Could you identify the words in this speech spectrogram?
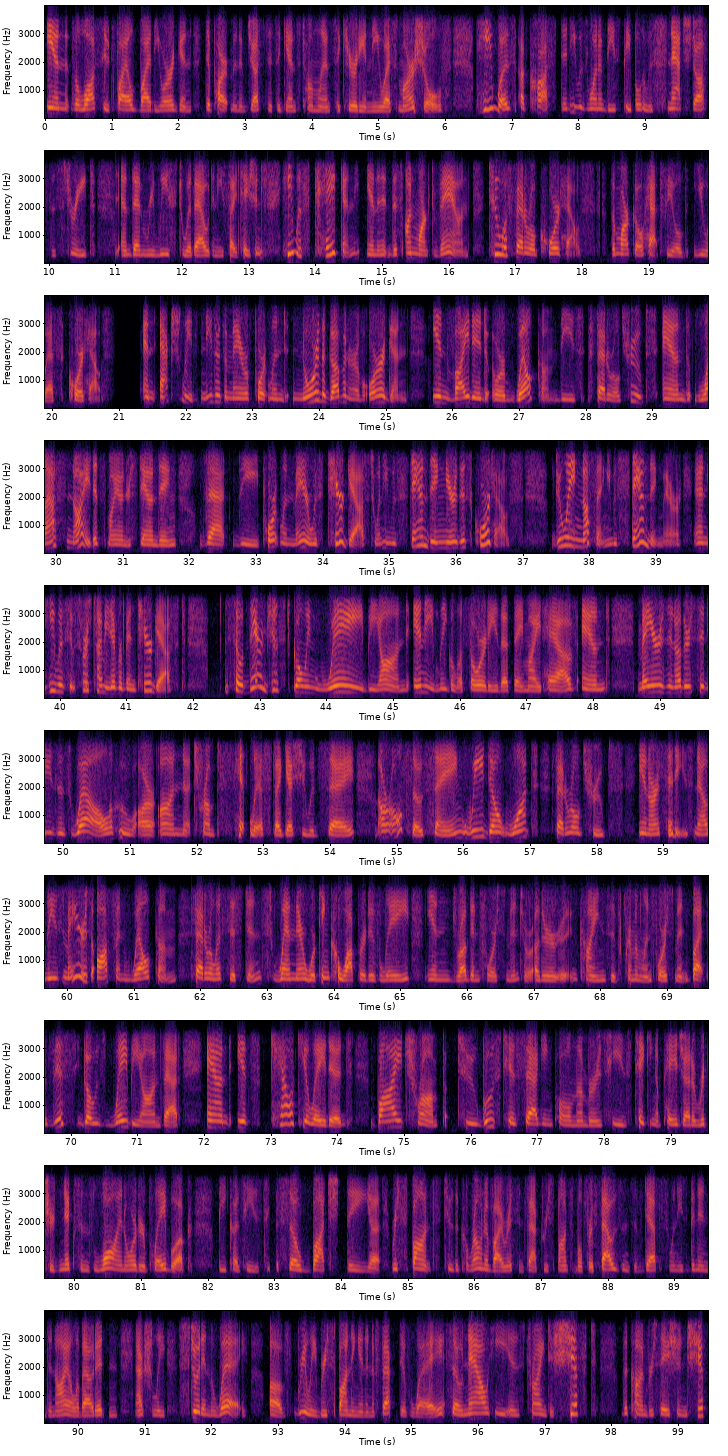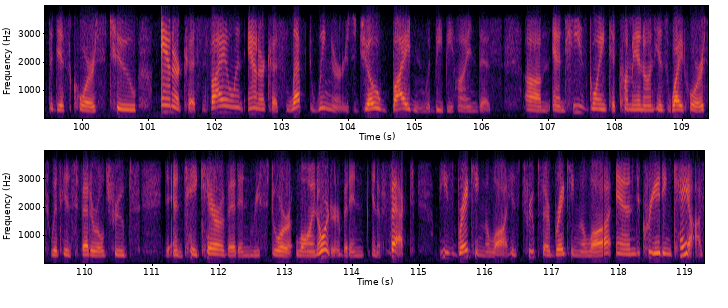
in the lawsuit filed by the Oregon Department of Justice against Homeland Security and the U.S. Marshals, he was accosted. He was one of these people who was snatched off the street and then released without any citation. He was taken in this unmarked van to a federal courthouse, the Mark O. Hatfield U.S. Courthouse. And actually, neither the mayor of Portland nor the governor of Oregon invited or welcomed these federal troops. And last night, it's my understanding that the Portland mayor was tear gassed when he was standing near this courthouse doing nothing. He was standing there, and he was, it was the first time he'd ever been tear gassed. So they're just going way beyond any legal authority that they might have. And mayors in other cities as well who are on Trump's hit list, I guess you would say, are also saying we don't want federal troops in our cities. Now, these mayors often welcome federal assistance when they're working cooperatively in drug enforcement or other kinds of criminal enforcement, but this goes way beyond that, and it's calculated by Trump to boost his sagging poll numbers. He's taking a page out of Richard Nixon's Law and Order playbook because he's so botched the uh, response to the coronavirus, in fact, responsible for thousands of deaths when he's been in denial about it and actually stood in the way of really responding in an effective way. So now he is trying to shift the conversation, shift the discourse to anarchists, violent anarchists, left wingers. Joe Biden would be behind this. Um, and he's going to come in on his white horse with his federal troops and take care of it and restore law and order. But in, in effect, he's breaking the law. His troops are breaking the law and creating chaos.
